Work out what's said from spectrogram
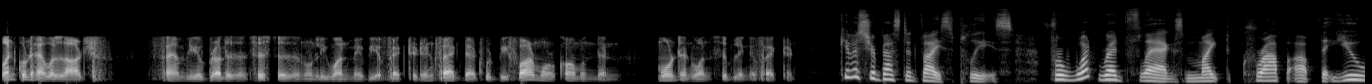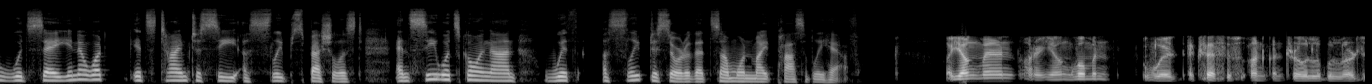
one could have a large family of brothers and sisters, and only one may be affected. In fact, that would be far more common than more than one sibling affected. Give us your best advice, please, for what red flags might crop up that you would say, you know what, it's time to see a sleep specialist and see what's going on with a sleep disorder that someone might possibly have. A young man or a young woman with excessive uncontrollable urge,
